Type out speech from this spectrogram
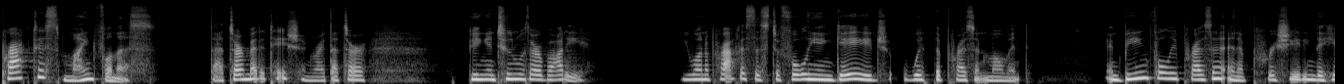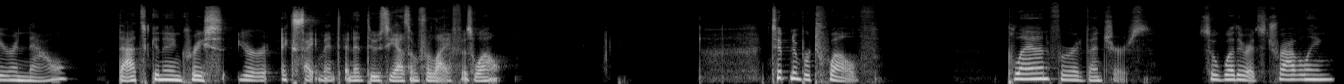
Practice mindfulness. That's our meditation, right? That's our being in tune with our body. You want to practice this to fully engage with the present moment. And being fully present and appreciating the here and now, that's going to increase your excitement and enthusiasm for life as well. Tip number 12 plan for adventures. So, whether it's traveling,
